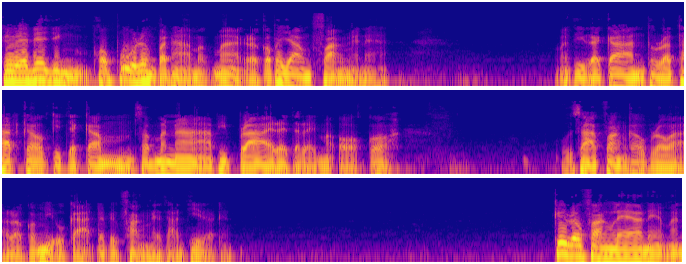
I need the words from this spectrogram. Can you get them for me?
คืออันนี้ยิ่งพอพูดเรื่องปัญหามาก ๆ เราก็พยายามฟังนะฮะบางทีรายการโทรทัศน์เขากิจกรรม สัมมนาอภิปรายอะไรแต่อะไรมาออกก็ อุตส่าห์ฟังเขาเพราะว่า เราก็มีโอกาสได้ไปฟังในสถานที่เรานั้น คือเราฟังแล้วเนี่ยมัน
